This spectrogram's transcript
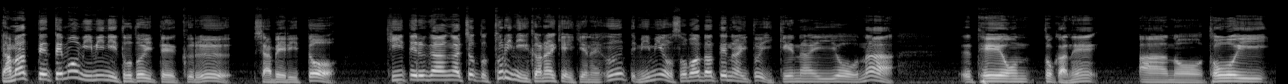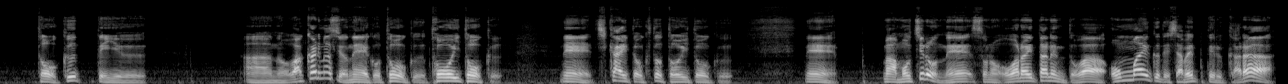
黙ってても耳に届いてくる喋りと、聞いてる側がちょっと取りに行かなきゃいけない。うんって耳をそば立てないといけないような、低音とかね、あの、遠いトークっていう、あの、わかりますよね？こうトーク、遠いトーク。ね近いトークと遠いトーク。ねまあもちろんね、そのお笑いタレントはオンマイクで喋ってるから、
